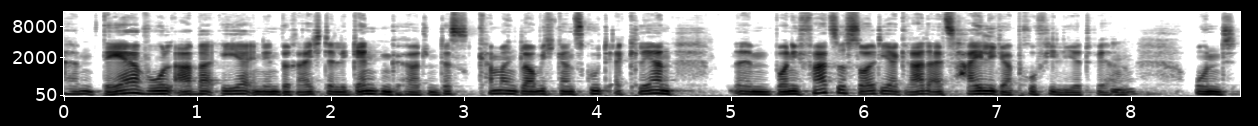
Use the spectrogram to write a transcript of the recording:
ähm, der wohl aber eher in den Bereich der Legenden gehört. Und das kann man, glaube ich, ganz gut erklären. Ähm, Bonifatius sollte ja gerade als Heiliger profiliert werden. Mhm. Und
